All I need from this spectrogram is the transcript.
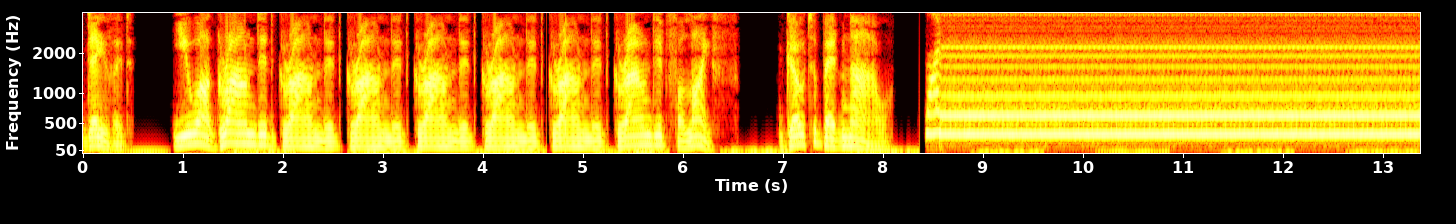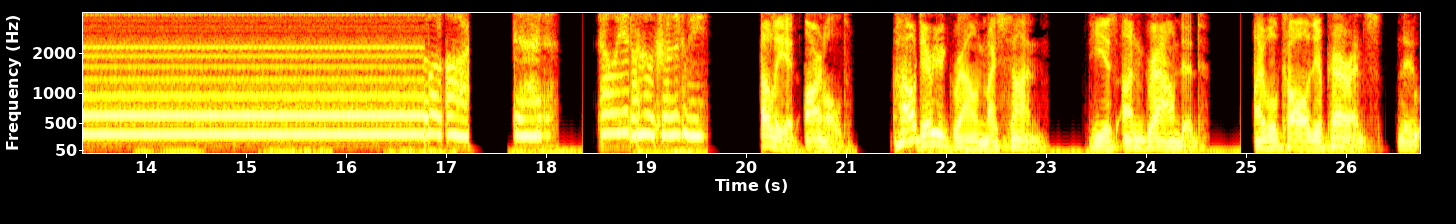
David. You are grounded grounded grounded grounded grounded grounded grounded for life. Go to bed now. What? are dead. Elliot Arnold grounded me. Elliot Arnold. How dare you ground my son? He is ungrounded. I will call your parents. No.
